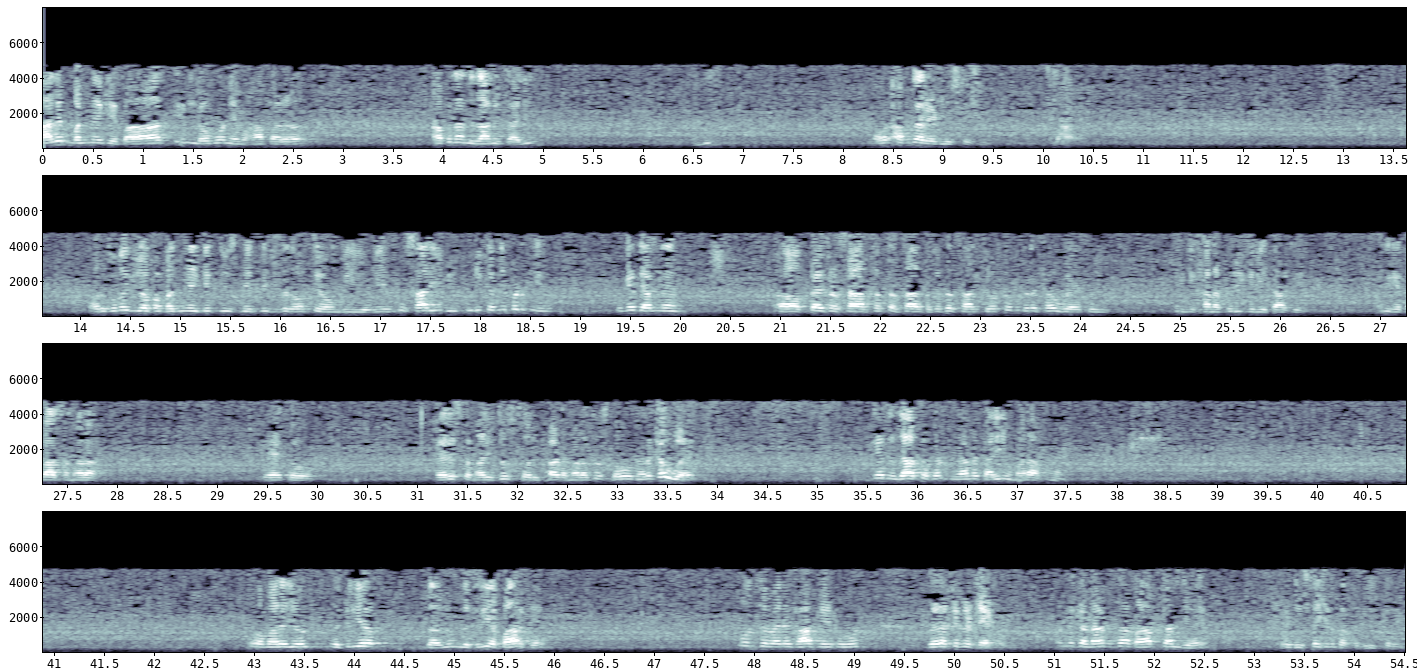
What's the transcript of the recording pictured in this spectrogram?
عالم بننے کے بعد ان لوگوں نے وہاں پر اپنا نظامی تعلیم اور اپنا ریڈیو اسٹیشن چلا رہے اور حکومت کی جو پابندیاں کتنی اس میں اتنی چیزیں عورتیں ہوں گی اور یہ وہ ساری بھی پوری کرنی پڑتی ہیں تو کہتے ہم نے پینسٹھ سال، ستر سال، پچہتر سال کی عورتوں کو رکھا ہوا ہے کوئی ان کی کھانا پوری کے لیے تاکہ ان کے پاس ہمارا ہے تو فہرست ہماری دوست اور ریکارڈ ہمارا دوست ہو انہیں رکھا ہوا ہے۔ کہتے نظام تعلیم ہمارا اپنا ہے۔ تو ہمارے جو زکریہ زکریہ پارک ہے ان سے میں نے کہا کہ وہ میرا ٹکٹ لیٹ ہو انہوں نے کہا ڈاکٹر صاحب، آپ کل جو ہے ریڈیو اسٹیشن پر تقریب کریں۔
